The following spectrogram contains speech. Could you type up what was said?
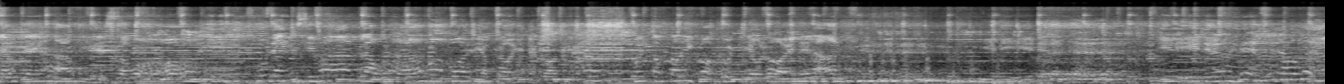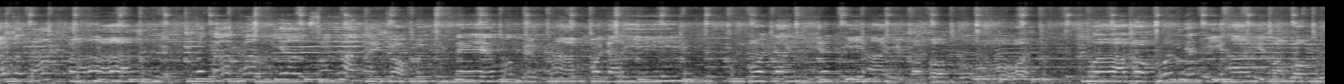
แล้วแต่อาเอสอยผู้ใดสิว่าเล่าหาว่าบ่เรียบร้อยแต่ก่อนที่ทำคนต้องต้อยขอบคุณเดียวลอยเลยล่ะอีลีเด้ออีลีเด้อเห็นเราเหมือมาทักตาก็ทักคำยังสุดทางให้จอบมึงแต่มองเดินทางบ่ได้บ่ได้ยันมีไอ้บ่บ่ควรว่าบ่ควรยันมีไอ้บ่บ่ค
